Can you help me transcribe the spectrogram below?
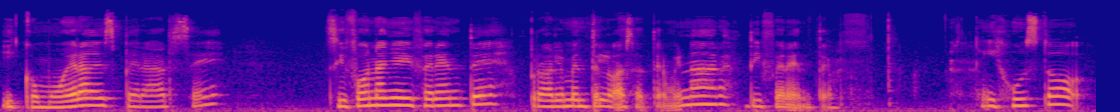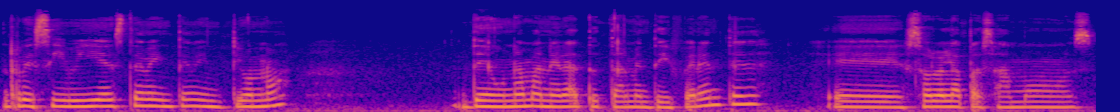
y como era de esperarse, si fue un año diferente, probablemente lo vas a terminar diferente. Y justo recibí este 2021 de una manera totalmente diferente. Eh, solo la pasamos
